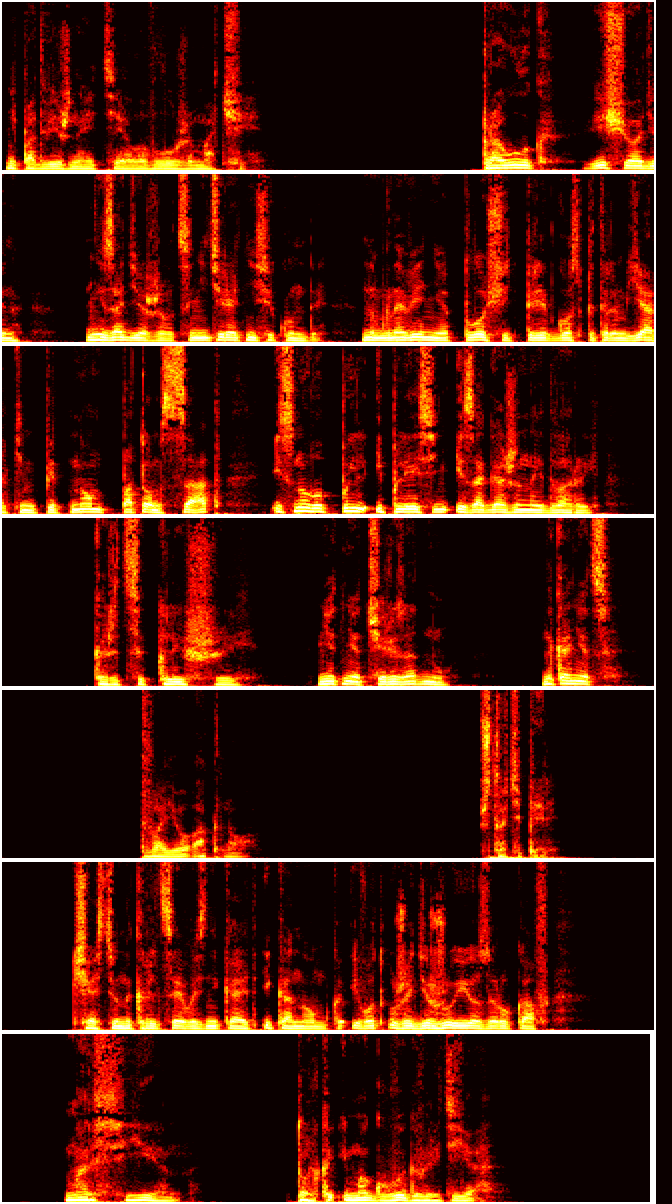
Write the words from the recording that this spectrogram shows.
Неподвижное тело в луже мочи. Проулок, еще один — не задерживаться, не терять ни секунды. На мгновение площадь перед госпиталем ярким пятном, потом сад, и снова пыль и плесень и загаженные дворы. Кажется, клиши. Нет-нет, через одну. Наконец, твое окно. Что теперь? К счастью, на крыльце возникает экономка, и вот уже держу ее за рукав. «Марсиен», — только и могу выговорить я.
